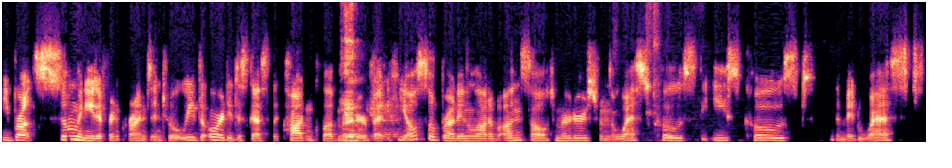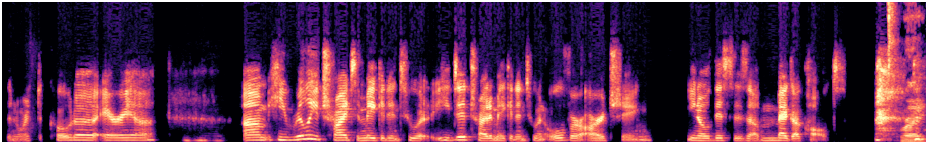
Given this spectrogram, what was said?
He brought so many different crimes into it. We've already discussed the Cotton Club Yeah. murder, but he also brought in a lot of unsolved murders from the West Coast, the East Coast, the Midwest, the North Dakota area. Um, he really tried to make it into a, he did try to make it into an overarching, you know, this is a mega cult. Right,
